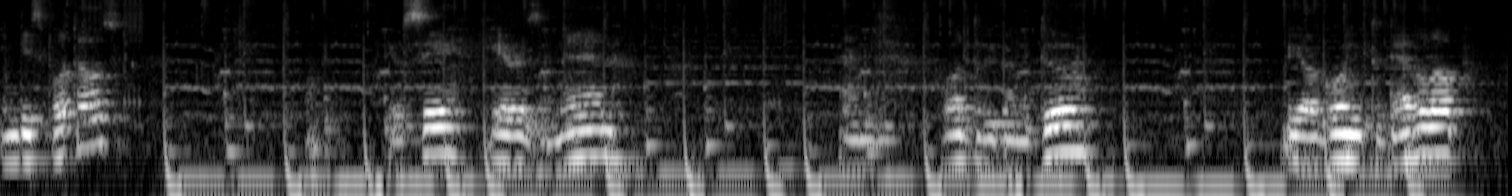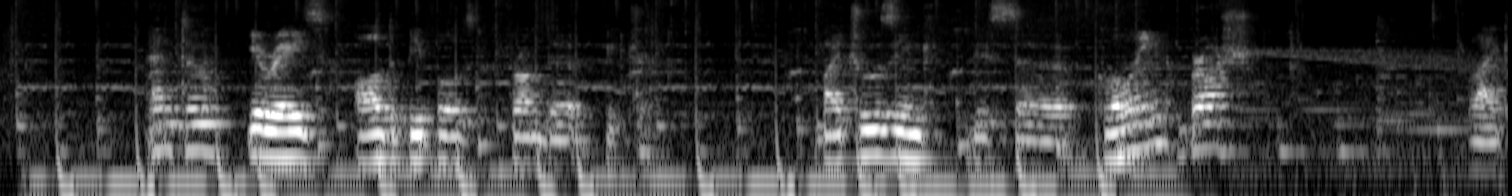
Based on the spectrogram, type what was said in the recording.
in these photos. You see here is a man. And what we're gonna do? We are going to develop and to erase all the people from the picture. By choosing this uh, cloning brush like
